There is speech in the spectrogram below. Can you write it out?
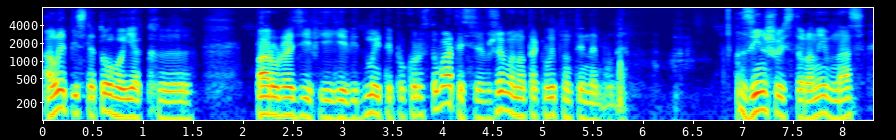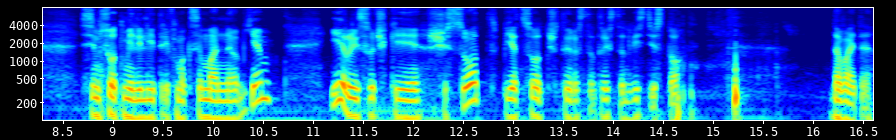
Але після того, як е, пару разів її відмити, покористуватися, вже воно так липнути не буде. З іншої сторони, в нас 700 мл максимальний об'єм. І рисочки 600, 500, 400, 300, 200, 100. Давайте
